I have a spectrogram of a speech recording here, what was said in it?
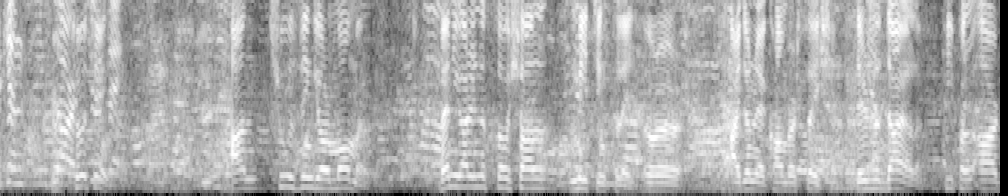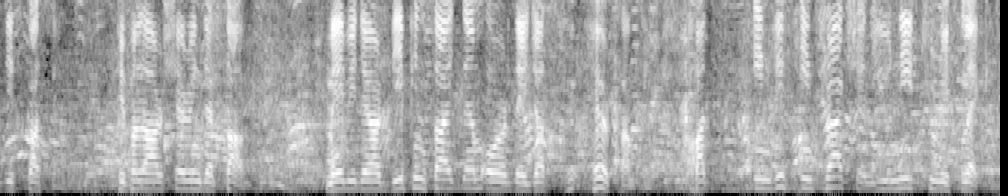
you can start. Two Two, things. things. on choosing your moment. When you are in a social meeting place or I don't know a conversation, there's a dialogue. People are discussing. People are sharing their thoughts. Maybe they are deep inside them or they just heard something. But in this interaction, you need to reflect.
